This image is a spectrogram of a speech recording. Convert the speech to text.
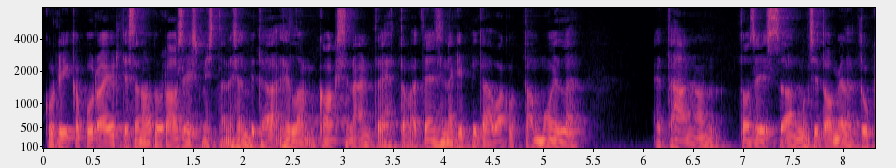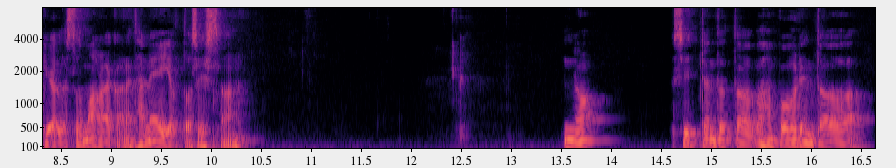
kun Riikka Purra irtisanoutuu rasismista, niin sen pitää silloin kaksinainen tehtävä. Että ensinnäkin pitää vakuuttaa muille, että hän on tosissaan, mutta sitten omille tukijoille samaan aikaan, että hän ei ole tosissaan. No, sitten tota, vähän pohdintaa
